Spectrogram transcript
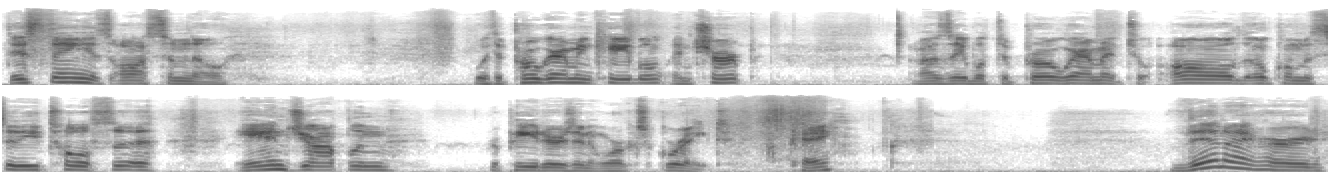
This thing is awesome though. With a programming cable and chirp, I was able to program it to all the Oklahoma City, Tulsa, and Joplin repeaters and it works great, okay? Then I heard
